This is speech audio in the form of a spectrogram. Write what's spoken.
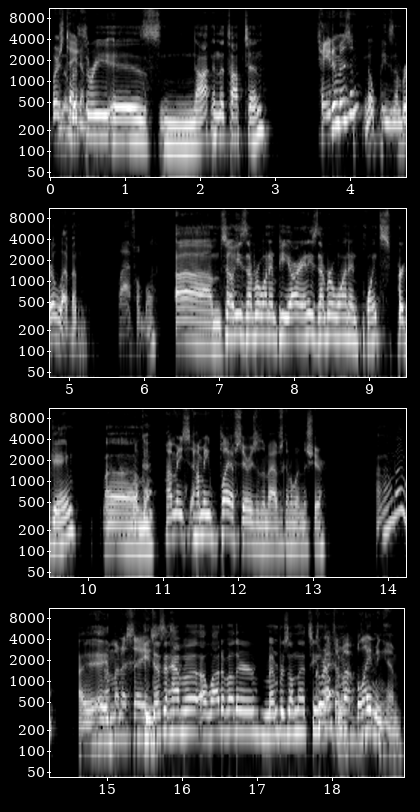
Where's number Tatum? three is not in the top ten. Tatum isn't Nope, he's number eleven. laughable. Um, so he's number one in PR and he's number one in points per game. Um, okay, how many how many playoff series are the Mavs going to win this year? I don't know. I, I'm going to say he doesn't have a, a lot of other members on that team. Correct. I'm not blaming him,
